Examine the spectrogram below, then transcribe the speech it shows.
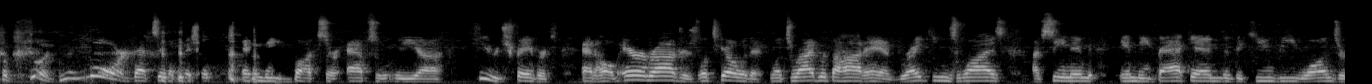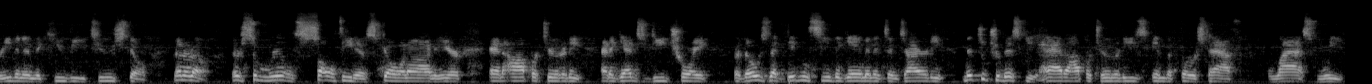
But good lord, that's inefficient. and the Bucs are absolutely uh, huge favorites at home. Aaron Rodgers, let's go with it. Let's ride with the hot hand. Rankings wise, I've seen him in the back end of the QB ones or even in the QB two still. No, no, no. There's some real saltiness going on here and opportunity. And against Detroit, for those that didn't see the game in its entirety, Mitchell Trubisky had opportunities in the first half last week.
